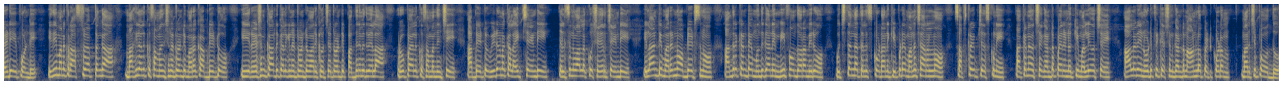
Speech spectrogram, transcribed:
రెడీ అయిపోండి. ఇది మనకు రాష్ట్ర వ్యాప్తంగా మహిళలకు సంబంధించినటువంటి మరొక అప్డేటు. ఈ రేషన్ కార్డు కలిగినటువంటి వారికి వచ్చేటువంటి పద్దెనిమిది వేల రూపాయలకు సంబంధించి అప్డేటు. వీడియోను ఒక లైక్ చేయండి. తెలిసిన వాళ్ళకు షేర్ చేయండి. ఇలాంటి మరెన్నో అప్డేట్స్ను అందరికంటే ముందుగానే మీ ఫోన్ ద్వారా మీరు ఉచితంగా తెలుసుకోవడానికి ఇప్పుడే మన ఛానల్ను సబ్స్క్రైబ్ చేసుకుని పక్కనే వచ్చే గంట పైన నొక్కి మళ్ళీ వచ్చే ఆల్రెడీ నోటిఫికేషన్ గంటను ఆన్లో పెట్టుకోవడం మర్చిపోవద్దు.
